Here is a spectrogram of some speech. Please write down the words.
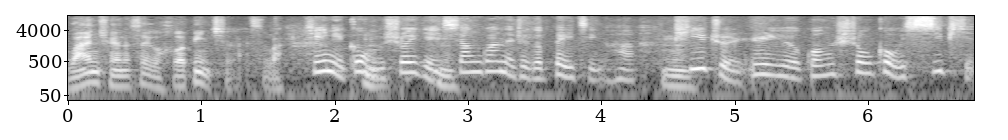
完全的这个合并起来是吧？请你跟我们说一点相关的这个背景哈。批准日月光收购西品，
